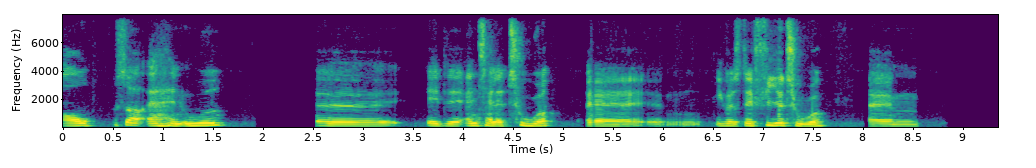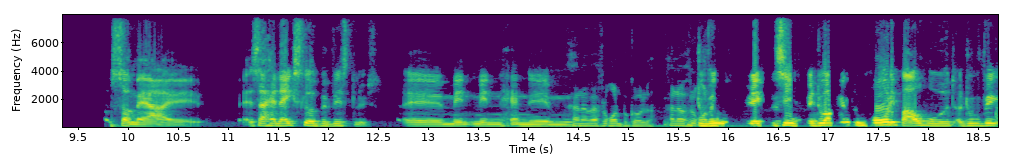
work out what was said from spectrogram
Og så er han ude øh, et øh, antal af ture. Øh, ved, det er fire ture. Øh, som er... Øh, altså, han er ikke slået bevidstløs. Øh, men, men han... Øh, Han er i hvert fald rundt på gulvet. Han er i hvert du fald rundt. ved ikke præcis, men du har ramt ham hårdt i baghovedet, og du vil,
